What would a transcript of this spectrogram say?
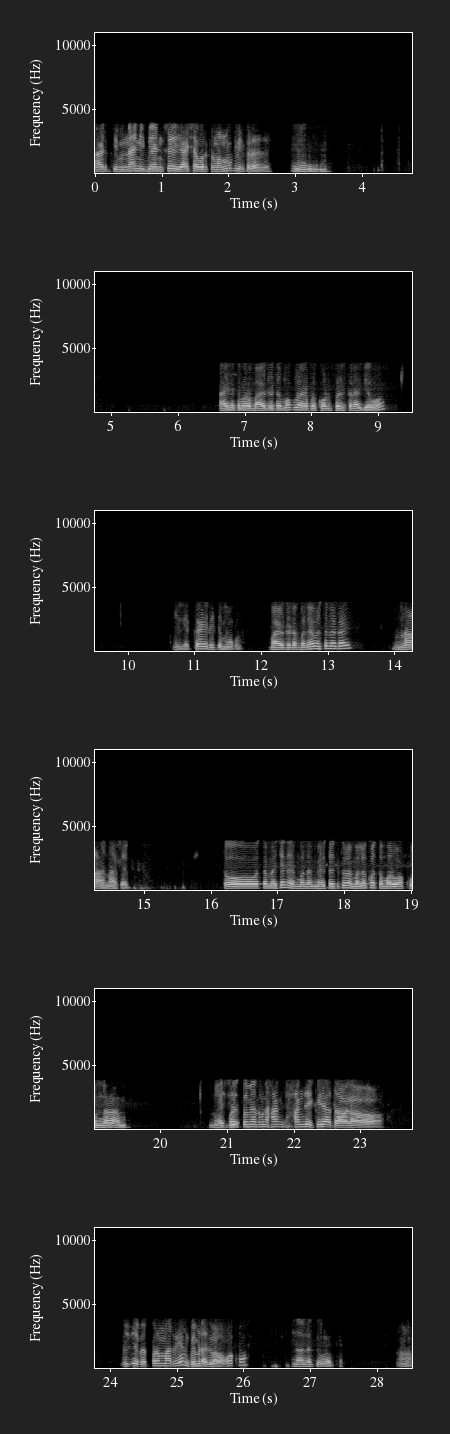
આરતી નાની બેન છે એ આશા વર્કરમાં નોકરી કરે છે. આઈને તમારો બાયોડેટા મોકલો આપણે કોન્ફરન્સ કરાવી દેવું હો. એટલે કઈ રીતે મોકલું? બાયોડેટા બનાવ્યો છે તમે કાંઈ? ના ના સાહેબ. તો તમે છે ને મને મેસેજ કરો મને લખો તમારું આખું નામ. મેસેજ તો મેં તમને સાંજે કર્યા હતા ઓલા વિજય પરમાર રહ્યા ને ભીમડા વાળા ઓળખો? ના નથી ઓળખતો. હા.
